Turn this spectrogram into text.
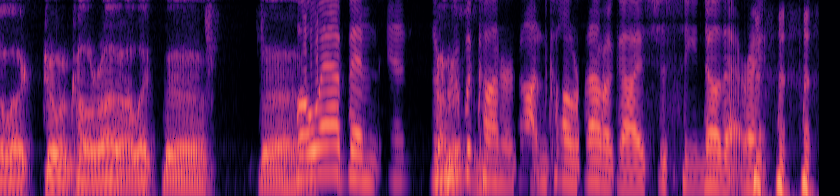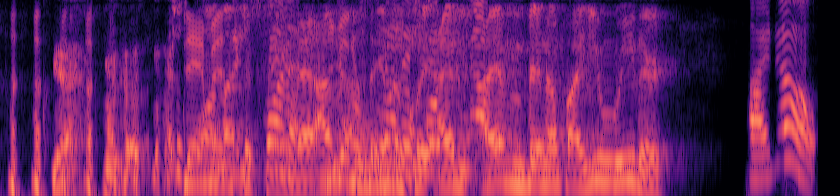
I like going to Colorado. I like the the. Moab and, and the Honestly. Rubicon are not in Colorado, guys. Just so you know that, right? Yeah, I know that. Damn Well, I'm it. not I just just saying wanna- that. I'm, you I'm gotta saying honestly, I haven't. I haven't been up by you either. I know.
